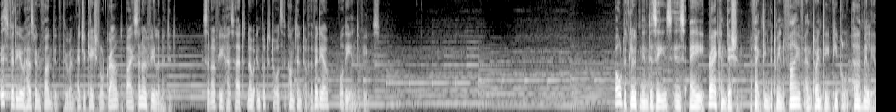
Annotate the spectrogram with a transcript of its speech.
This video has been funded through an educational grant by Sanofi Limited. Sanofi has had no input towards the content of the video or the interviews. Cold agglutinin disease is a rare condition affecting between 5 and 20 people per million.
